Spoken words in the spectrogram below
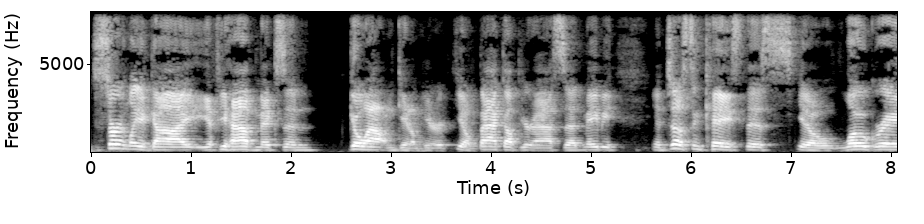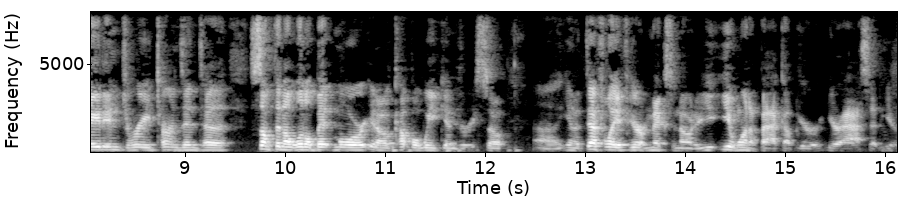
certainly a guy, if you have Mixon, go out and get him here. You know, back up your asset. Maybe you know, just in case this, you know, low grade injury turns into something a little bit more, you know, a couple week injury. So, uh, you know, definitely if you're a Mixon owner, you, you want to back up your your asset here.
